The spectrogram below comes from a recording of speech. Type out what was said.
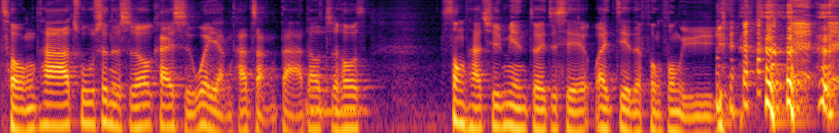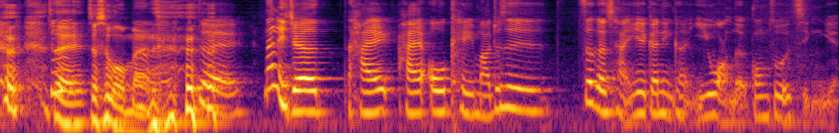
从他出生的时候开始喂养他长大，到之后送他去面对这些外界的风风雨雨。对，就是我们。对，那你觉得还还 OK 吗？就是。这个产业跟你可能以往的工作经验，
